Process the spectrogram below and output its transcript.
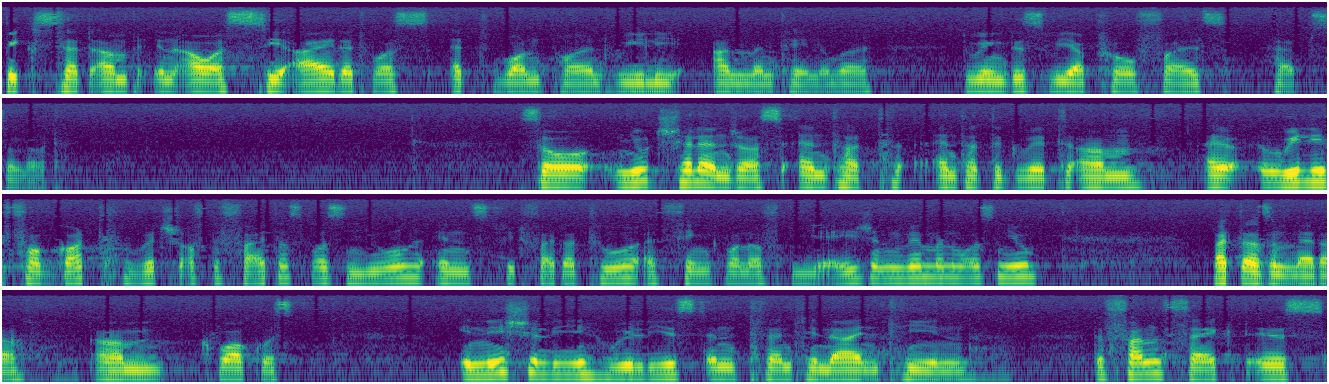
big setup in our CI that was at one point really unmaintainable. Doing this via profiles helps a lot. So new challengers entered, entered the grid. Um, I really forgot which of the fighters was new in Street Fighter 2. I think one of the Asian women was new, but doesn't matter. Um, Quarkus, initially released in 2019. The fun fact is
